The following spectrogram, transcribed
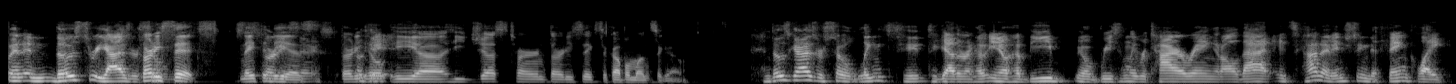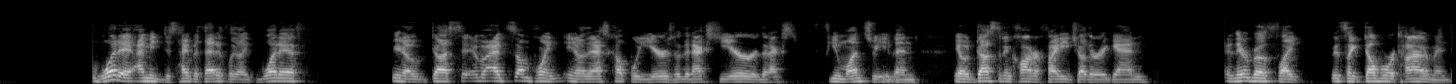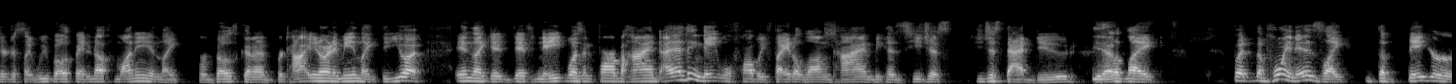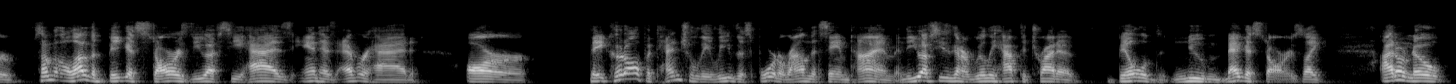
And and those three guys are 36. So, Nathan 36. Diaz. 30 Okay. he he uh he just turned 36 a couple months ago. And those guys are so linked to, together, and you know Khabib, you know, recently retiring and all that. It's kind of interesting to think like, what if? I mean, just hypothetically, like, what if, you know, Dustin at some point, you know, the next couple of years or the next year or the next few months or even, you know, Dustin and Conor fight each other again, and they're both like, it's like double retirement. They're just like, we both made enough money, and like we're both gonna retire. You know what I mean? Like the you. And like if, if Nate wasn't far behind, I, I think Nate will probably fight a long time because he just he's just that dude. Yeah. But like, but the point is like the bigger some a lot of the biggest stars the UFC has and has ever had are they could all potentially leave the sport around the same time, and the UFC is going to really have to try to build new megastars. Like, I don't know,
